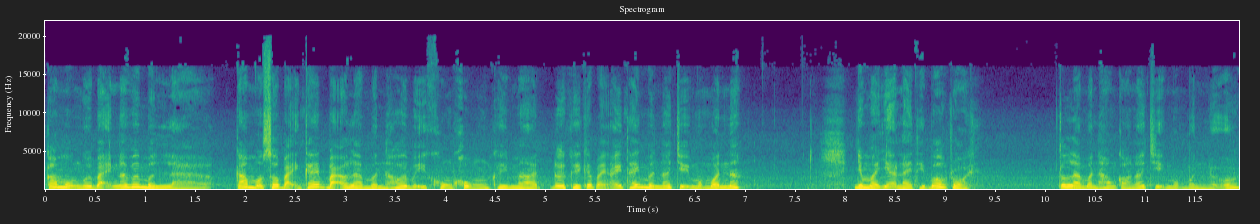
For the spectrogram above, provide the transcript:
Có một người bạn nói với mình là có một số bạn khác bảo là mình hơi bị khùng khùng khi mà đôi khi các bạn ấy thấy mình nói chuyện một mình á. Nhưng mà dạo này thì bớt rồi tức là mình không còn nói chuyện một mình nữa.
